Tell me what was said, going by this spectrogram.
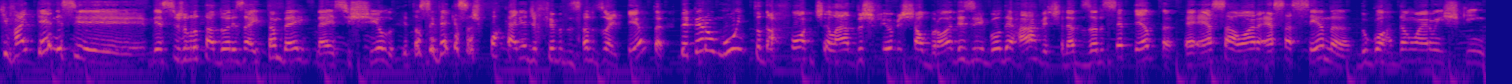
que vai ter nesse, nesses lutadores aí também, né? Esse estilo. Então você vê que essas porcarias de filme dos anos 80 beberam muito da fonte lá dos filmes Shaw Brothers e Golden Harvest, né? Dos anos 70. É essa hora, essa cena do gordão Iron Skin,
